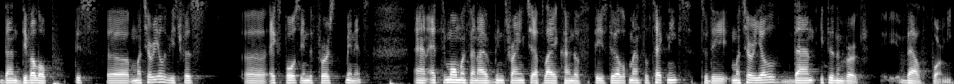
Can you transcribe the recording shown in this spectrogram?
then develop this uh, material which was uh, exposed in the first minutes. And at the moment when I've been trying to apply kind of these developmental techniques to the material, then it didn't work well for me.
